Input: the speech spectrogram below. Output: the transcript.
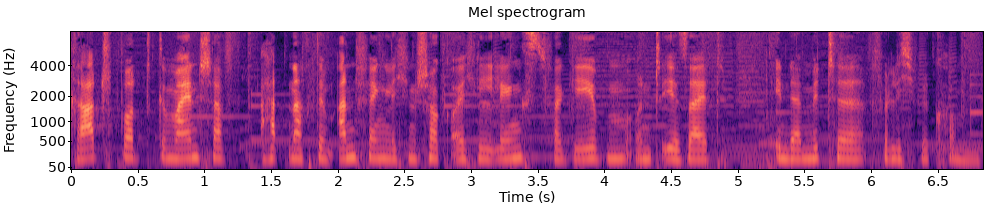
Radsportgemeinschaft hat nach dem anfänglichen Schock euch längst vergeben und ihr seid in der Mitte völlig willkommen.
